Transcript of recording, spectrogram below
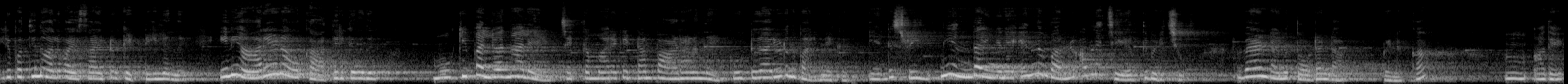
ഇരുപത്തിനാല് വയസ്സായിട്ടും കെട്ടിയില്ലെന്ന്. ഇനി ആരെയാണ് കാത്തിരിക്കുന്നത്? മൂക്കി പല്ലു വന്നാലേ ചെക്കന്മാരെ കിട്ടാൻ പാടാണെന്നേ കൂട്ടുകാരോടൊന്ന് പറഞ്ഞേക്ക്. എന്റെ ശ്രീ നീ എന്താ ഇങ്ങനെ എന്നും പറഞ്ഞു അവളെ ചേർത്ത് പിടിച്ചു? വേണ്ട എന്നെ തൊടണ്ട. പിണക്ക? ഉം, അതെ.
